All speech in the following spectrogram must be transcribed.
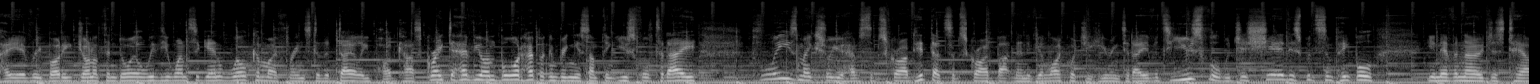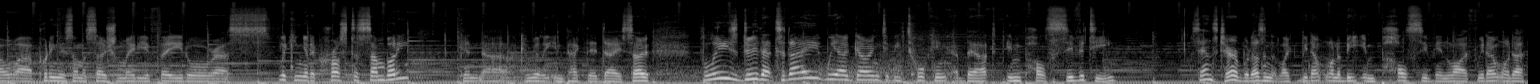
hey everybody, Jonathan Doyle with you once again. Welcome, my friends, to the Daily Podcast. Great to have you on board. Hope I can bring you something useful today. Please make sure you have subscribed. Hit that subscribe button, and if you like what you're hearing today, if it's useful, would just share this with some people. You never know just how uh, putting this on a social media feed or uh, flicking it across to somebody can uh, can really impact their day. So please do that. Today we are going to be talking about impulsivity Sounds terrible, doesn't it? Like we don't want to be impulsive in life. We don't want to,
